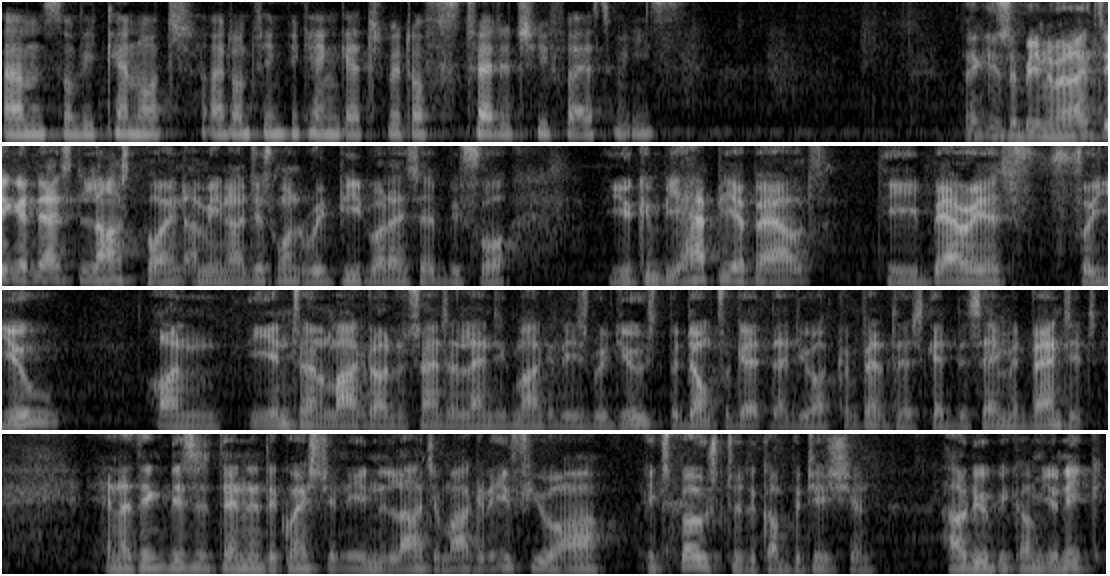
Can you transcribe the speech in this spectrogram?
Um, so we cannot, I don't think we can get rid of strategy for SMEs. Thank you, Sabina. And I think, that's the last point, I mean, I just want to repeat what I said before. You can be happy about the barriers for you on the internal market or the transatlantic market is reduced, but don't forget that your competitors get the same advantage. And I think this is then the question in the larger market. If you are exposed to the competition, how do you become unique?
